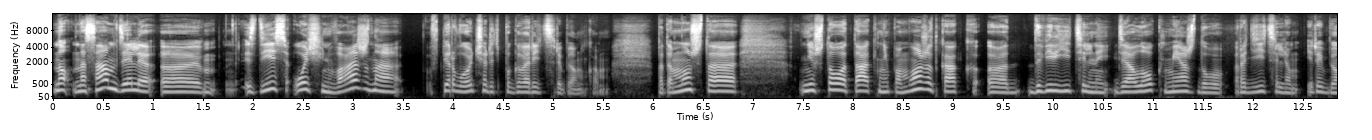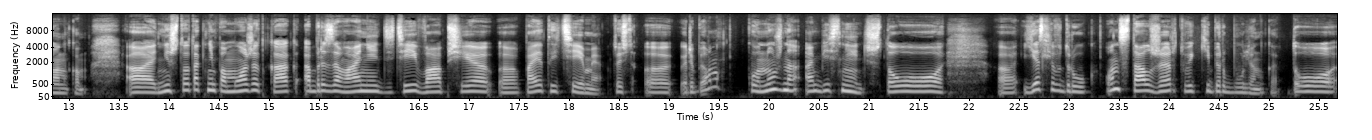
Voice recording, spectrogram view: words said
Но на самом деле э, здесь очень важно в первую очередь поговорить с ребенком, потому что ничто так не поможет, как э, доверительный диалог между родителем и ребенком. Э, ничто так не поможет, как образование детей вообще э, по этой теме. То есть э, ребенку нужно объяснить, что А, если вдруг он стал жертвой кибербуллинга, то,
